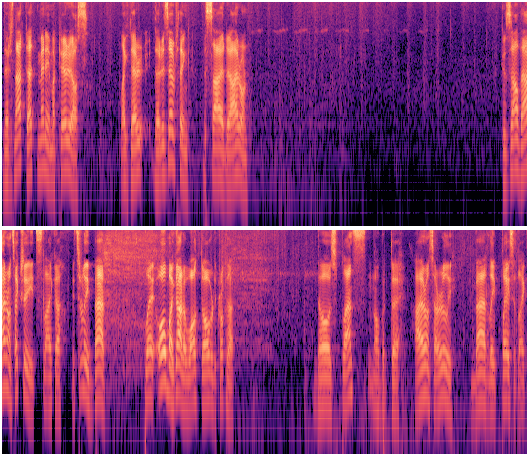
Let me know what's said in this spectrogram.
there's not that many materials. Like there, there is everything beside the iron. Because now the iron's actually, it's like a, it's really bad play. Oh my god, I walked over the crocodile. Those plants, no, but the irons are really badly placed. Like,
